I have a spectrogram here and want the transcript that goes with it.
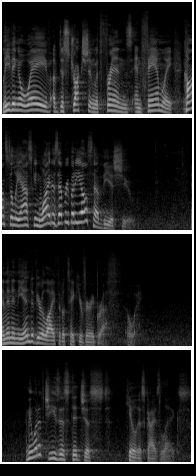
leaving a wave of destruction with friends and family, constantly asking, why does everybody else have the issue? And then in the end of your life, it'll take your very breath away. I mean, what if Jesus did just heal this guy's legs?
